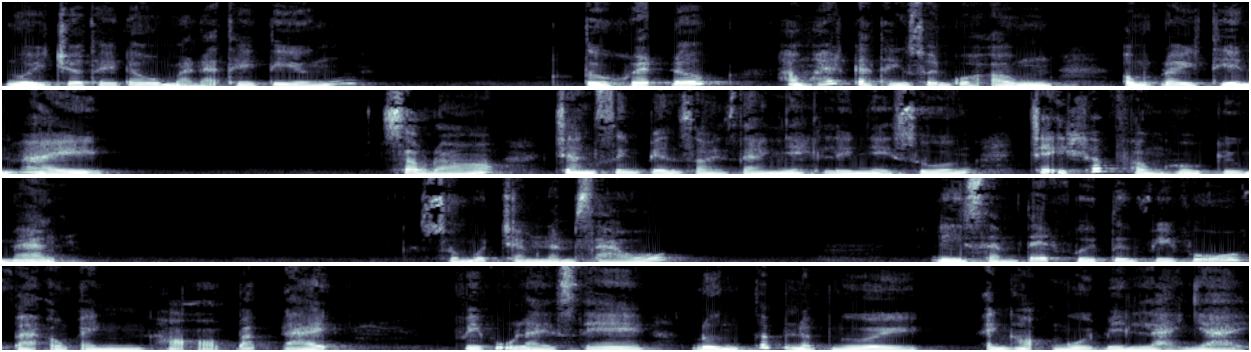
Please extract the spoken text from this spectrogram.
Người chưa thấy đâu mà đã thấy tiếng. Từ khuyết đức Hỏng hết cả thanh xuân của ông Ông đây thiến mày Sau đó chàng sinh viên giỏi giang nhảy lên nhảy xuống Chạy khắp phòng hô cứu mạng. Số 156 Đi sắm Tết với Từ Vi Vũ và ông anh họ Bắc Đại. Vi Vũ lái xe, đường tấp nập người Anh họ ngồi bên lại nhảy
